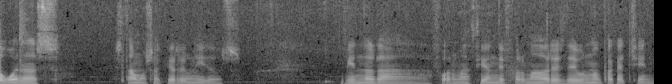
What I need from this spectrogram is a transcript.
buenas. Estamos aquí reunidos viendo la formación de formadores de Ulma Packaging.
